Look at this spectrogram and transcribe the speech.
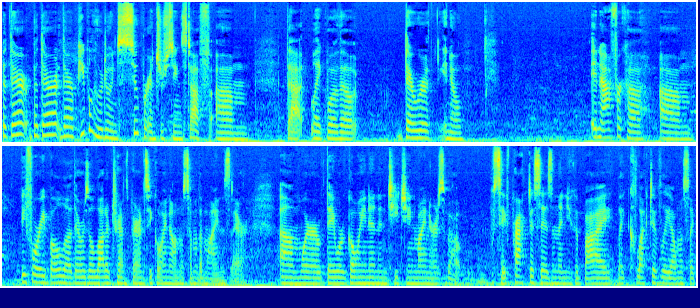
but there, but there, there are people who are doing super interesting stuff. Um, that like, well, the, there were, you know, in Africa um, before Ebola, there was a lot of transparency going on with some of the mines there, um, where they were going in and teaching miners about safe practices, and then you could buy like collectively, almost like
